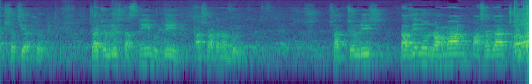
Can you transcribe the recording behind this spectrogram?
একশো ছিয়াত্তর, ছয়চল্লিশ, তাসনিম উদ্দিন, পাঁচশো আটানব্বই, সাতচল্লিশ, তাজিনুর রহমান, পাঁচ হাজার ছয়শো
